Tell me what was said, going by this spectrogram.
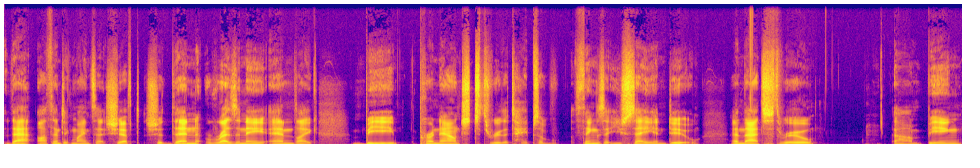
that authentic mindset shift should then resonate and like be pronounced through the types of things that you say and do. And that's through um, being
